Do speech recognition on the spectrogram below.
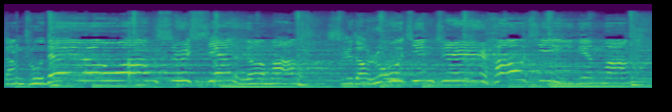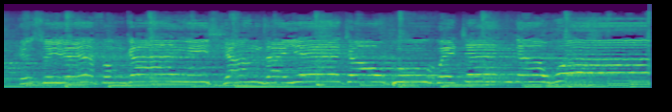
当初的愿望实现了吗？事到如今只好祭奠吗？任岁月风干，理想再也找不回真的我。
